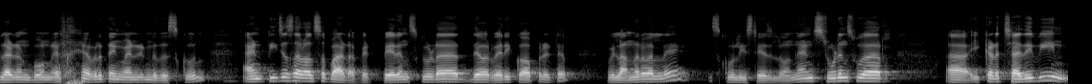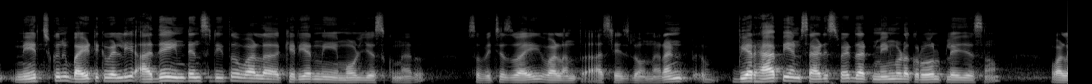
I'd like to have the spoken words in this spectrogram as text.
blood and bone everything went into the school and teachers are also part of it parents కూడా దే ఆర్ వెరీ కోఆపరేటివ్ వీళ్ళందరి వల్లే స్కూల్ ఈ స్టేజ్లో ఉంది. అండ్ స్టూడెంట్స్ హు ఆర్ ఇక్కడ చదివి నేర్చుకుని బయటకు వెళ్ళి అదే ఇంటెన్సిటీతో వాళ్ళ కెరియర్ని మోల్డ్ చేసుకున్నారు. సో విచ్ ఇస్ వై వాళ్ళంతా ఆ స్టేజ్లో ఉన్నారు. And we are happy and satisfied that మేము కూడా ఒక రోల్ ప్లే చేసాం వాళ్ళ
